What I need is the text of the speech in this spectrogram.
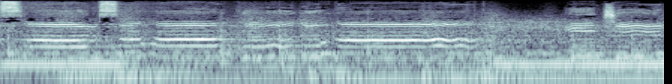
Sarsahan koluna incir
